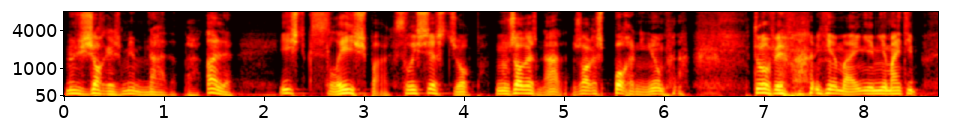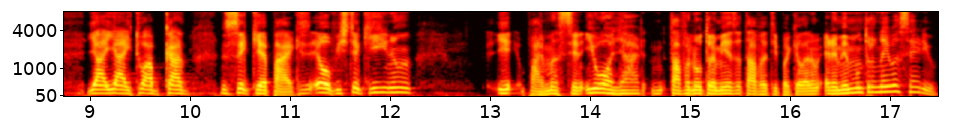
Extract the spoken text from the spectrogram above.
não jogas mesmo nada, pá. Olha, isto que se lixe, pá, que se lixe este jogo, pá. Não jogas nada, não jogas porra nenhuma. Estou a ver pá, a minha mãe e a minha mãe tipo, ai ai, tu há bocado, não sei o que é, pá, eu viste aqui, não... E, pá, uma cena, e eu olhar, estava noutra mesa, estava tipo, aquele era, era mesmo um torneio a sério.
